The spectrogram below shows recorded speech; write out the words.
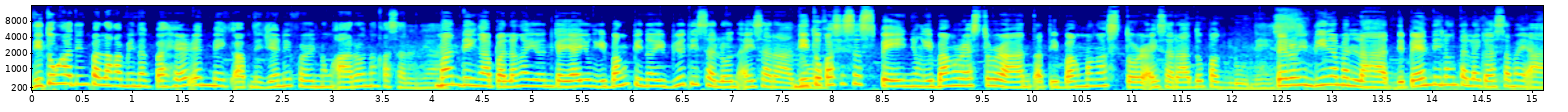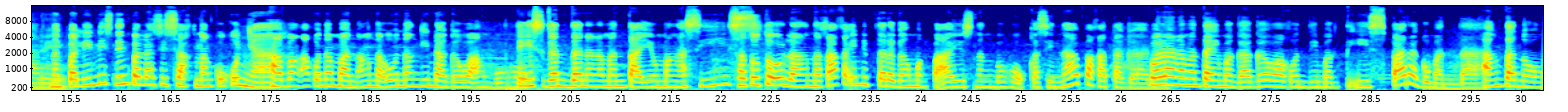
Dito nga din pala kami nagpa-hair and makeup ni Jennifer nung araw ng kasal niya. Monday nga pala ngayon kaya yung ibang Pinoy beauty salon ay sarado. Dito kasi sa Spain yung ibang restaurant at ibang mga store ay sarado pag lunes. Pero hindi naman lahat, depende lang talaga sa may-ari. Nagpalinis din pala si Sak ng kuko niya habang ako naman ang naunang ginagawa ang buhok. Tiis ganda na naman tayo mga sis. Sa totoo lang, nakakainip talagang magpaayos ng buhok kasi napakatagal. Wala naman tayong magagawa kundi magtiis para gumanda. Ang tanong,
